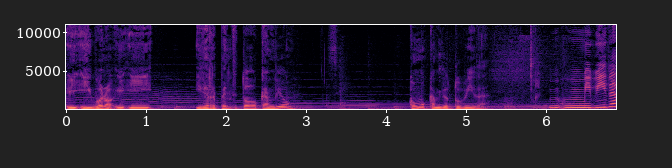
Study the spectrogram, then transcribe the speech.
Y, y bueno, y, y- y de repente todo cambió. sí. ¿Cómo cambió tu vida? Mi vida,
